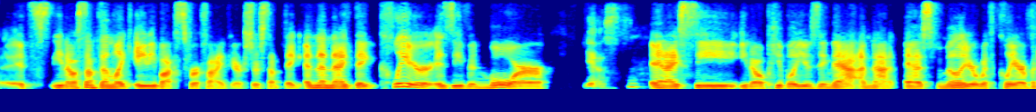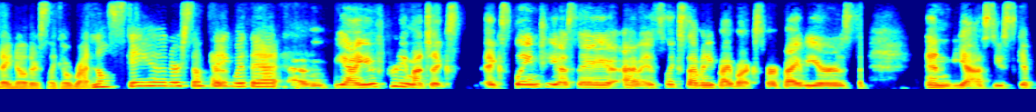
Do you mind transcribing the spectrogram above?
It's, you know, something like 80 bucks for five years or something. And then I think clear is even more. Yes. And I see, you know, people using that. I'm not as familiar with clear, but I know there's like a retinal scan or something yeah. with that. Um, yeah, you've pretty much ex- explained TSA. Um, it's like 75 bucks for five years and yes you skip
